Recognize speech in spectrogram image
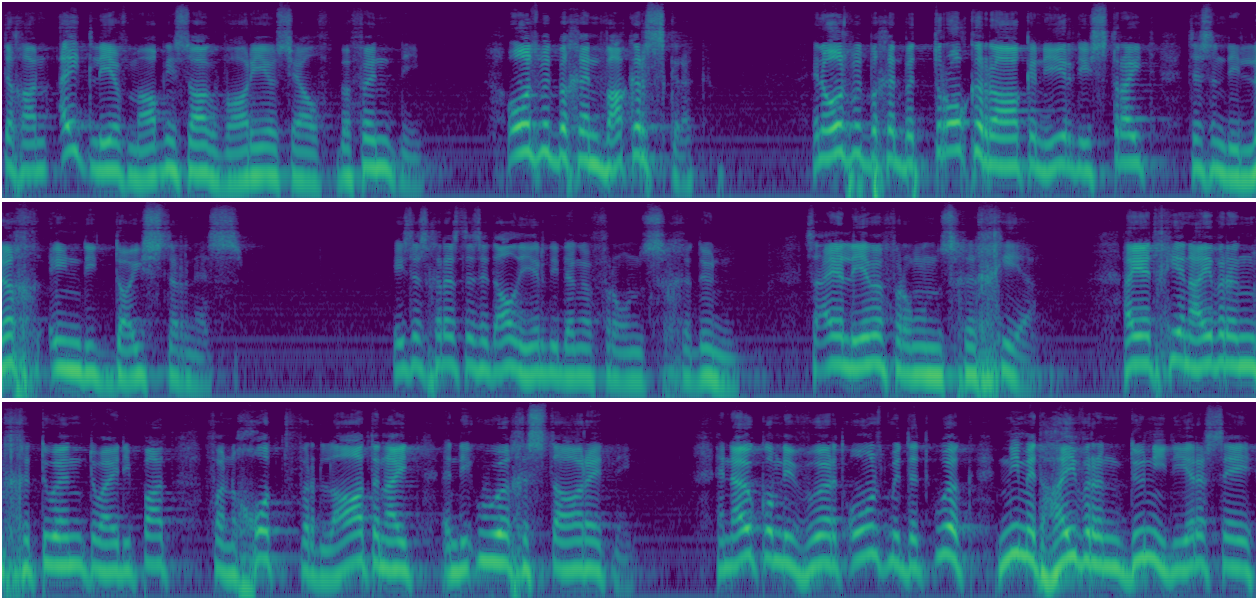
te gaan uitleef, maak nie saak waar jy jouself bevind nie. Ons moet begin wakker skrik. En ons moet begin betrokke raak in hierdie stryd tussen die lig en die duisternis. Jesus Christus het al hierdie dinge vir ons gedoen. Sy eie lewe vir ons gegee. Hy het geen huiwering getoon toe hy die pad van God verlatenheid in die oë gestaar het nie. En nou kom die woord, ons moet dit ook nie met huiwering doen nie. Die Here sê,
